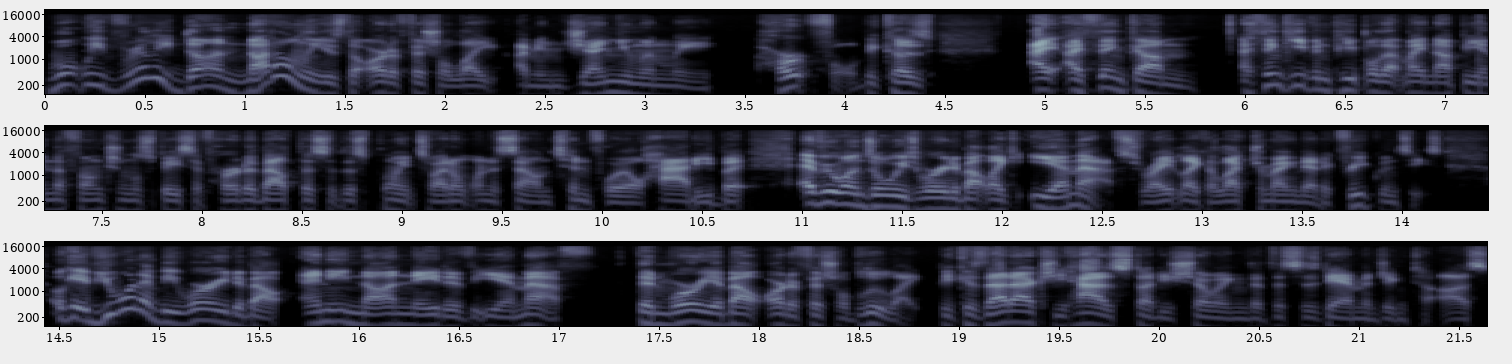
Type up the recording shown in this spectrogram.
what we've really done not only is the artificial light i mean genuinely hurtful because i i think um I think even people that might not be in the functional space have heard about this at this point. So I don't want to sound tinfoil hatty, but everyone's always worried about like EMFs, right? Like electromagnetic frequencies. Okay, if you want to be worried about any non native EMF, then worry about artificial blue light because that actually has studies showing that this is damaging to us.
